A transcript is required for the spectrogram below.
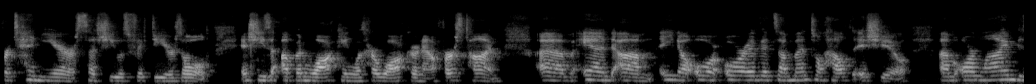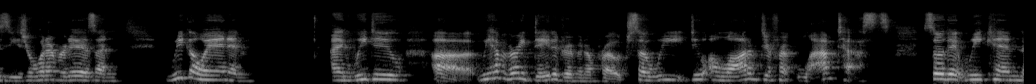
for 10 years since she was 50 years old and she's up and walking with her walker now first time. Um, and um, you know or or if it's a mental health issue um, or lyme disease or whatever it is and we go in and and we do uh, we have a very data driven approach. So we do a lot of different lab tests so that we can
